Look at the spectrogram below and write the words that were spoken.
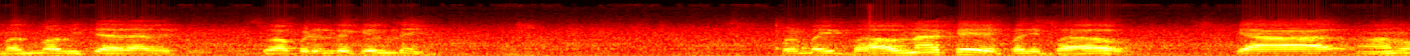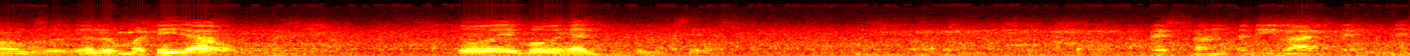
મનમાં વિચાર આવે છે. ચોપડી લખેલું નહીં. પણ ભાઈ ભાવ નાખે, પછી ભાવ કે આ આનું વહેલું મટી જાઓ. તો એ બહુ હેલ્પફુલ છે. આપણે સંતની વાત કરી ને.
